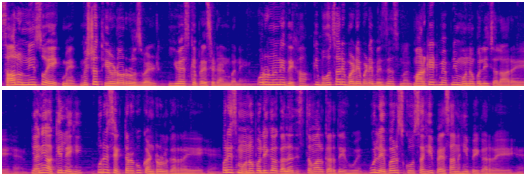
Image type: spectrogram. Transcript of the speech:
साल 1901 में मिस्टर थियोडोर रोजवेल्ट यूएस के प्रेसिडेंट बने और उन्होंने देखा कि बहुत सारे बड़े बड़े बिजनेसमैन मार्केट में अपनी मोनोपोली चला रहे हैं, यानी अकेले ही पूरे सेक्टर को कंट्रोल कर रहे हैं। और इस मोनोपोली का गलत इस्तेमाल करते हुए वो लेबर्स को सही पैसा नहीं पे कर रहे हैं।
